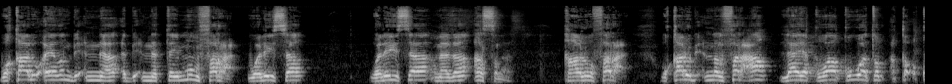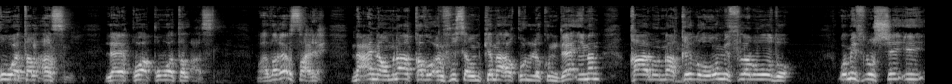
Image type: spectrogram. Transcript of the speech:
وقالوا أيضا بأن, بأن التيمم فرع وليس وليس ماذا؟ أصل. قالوا فرع. وقالوا بأن الفرع لا يقوى قوة, قوة الأصل. لا يقوى قوة الأصل. وهذا غير صحيح. مع أنهم ناقضوا أنفسهم كما أقول لكم دائما. قالوا ناقضه مثل الوضوء. ومثل الشيء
